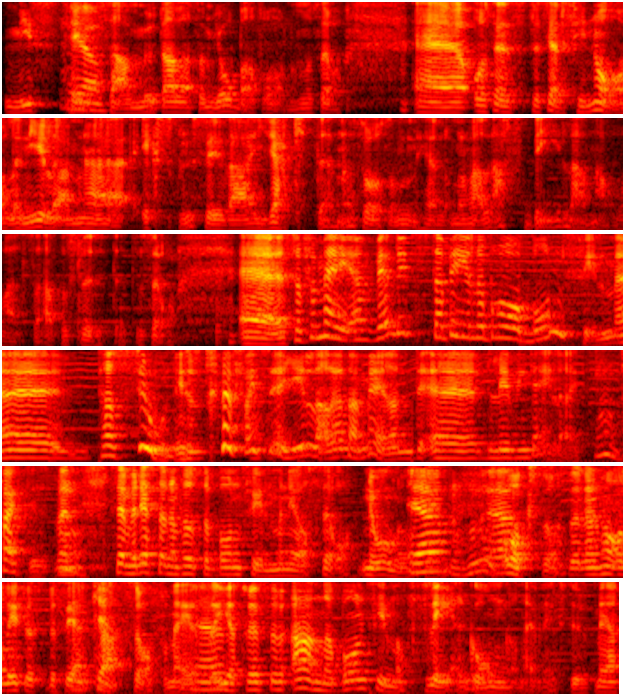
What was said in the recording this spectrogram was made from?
misstänksam mot alla som jobbar för honom och så. Eh, och sen speciellt finalen gillar jag, den här explosiva jakten och så som händer med de här lastbilarna och allt så här på slutet och så. Eh, så för mig en väldigt stabil och bra Bondfilm. Eh, personligen så tror jag faktiskt jag gillar denna mer än eh, Living Daylights. Faktiskt. Men sen var detta den första Bondfilmen jag såg någonsin. Ja, ja. Också, så den har lite speciell Okej. plats så för mig. Så Ja. jag tror jag såg andra Bondfilmer fler gånger när jag växte upp. Men jag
